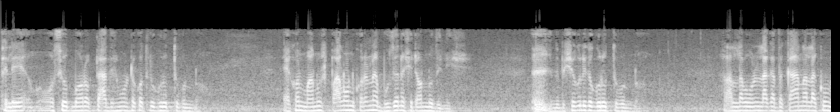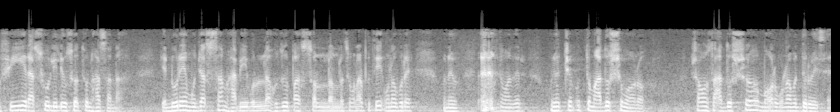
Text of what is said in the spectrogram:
তাহলে ওসিয়ত মহরকটা আদেশ মহরটা কতটুকু গুরুত্বপূর্ণ? এখন মানুষ পালন করে না, বুঝে না সেটা অন্য জিনিস। কিন্তু বিষয়গুলি তো গুরুত্বপূর্ণ। আর আল্লাহ লাগাতে কান আলাকুম ফি রাসুল ইলি উসতুন হাসানা। যে নূরে মুজাসসাম হাবিবুল্লাহ হুজুর পাক সাল্লাহ ওনার প্রতি, ওনার উপরে মানে তোমাদের, উনি হচ্ছেন উত্তম আদর্শ মহরক সমস্ত আদর্শ মহরক ওনার মধ্যে রয়েছেন।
